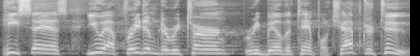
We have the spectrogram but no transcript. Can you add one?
He says, You have freedom to return, rebuild the temple. Chapter 2,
